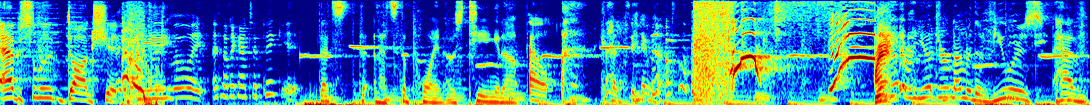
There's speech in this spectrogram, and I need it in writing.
Absolute dog shit. If we- Wait, wait, wait. I thought I got to pick it. that's th- that's the point. I was teeing it up. Al, God damn it. You have to remember the viewers have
